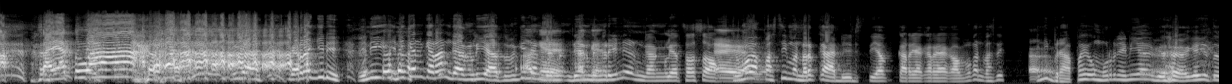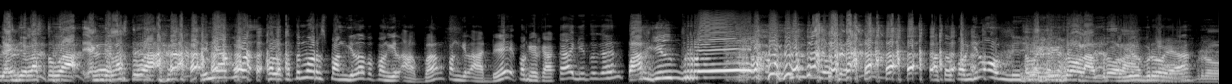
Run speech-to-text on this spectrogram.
Saya tua. Iya, karena gini, ini ini kan karena nggak ngelihat, mungkin yang Oke, den- yang denger ini nggak ngelihat sosok. Eh, Cuma iya. pasti menerka di setiap karya-karya kamu kan pasti ini berapa ya umurnya ini ya kayak gitu. yang kan. jelas tua, yang jelas tua. ini aku kalau ketemu harus panggil apa? Panggil abang, panggil adek, panggil kakak gitu kan? Panggil bro. Atau panggil om nih. Panggil bro lah, bro lah, Panggil bro, bro, ya. bro.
